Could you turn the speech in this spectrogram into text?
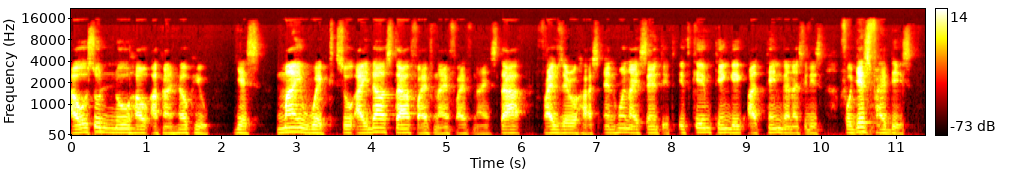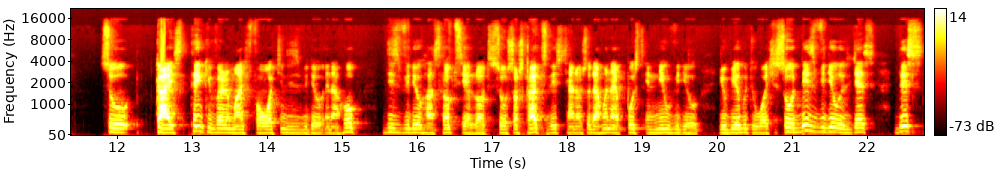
I also know how I can help you. Yes, mine worked. So I dial star 5959 star 50 hash. And when I sent it, it came 10 gig at 10 Ghana cedis for just five days. So guys, thank you very much for watching this video. And I hope this video has helped you a lot. So subscribe to this channel so that when i post a new video you'll be able to watch so this video is just this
